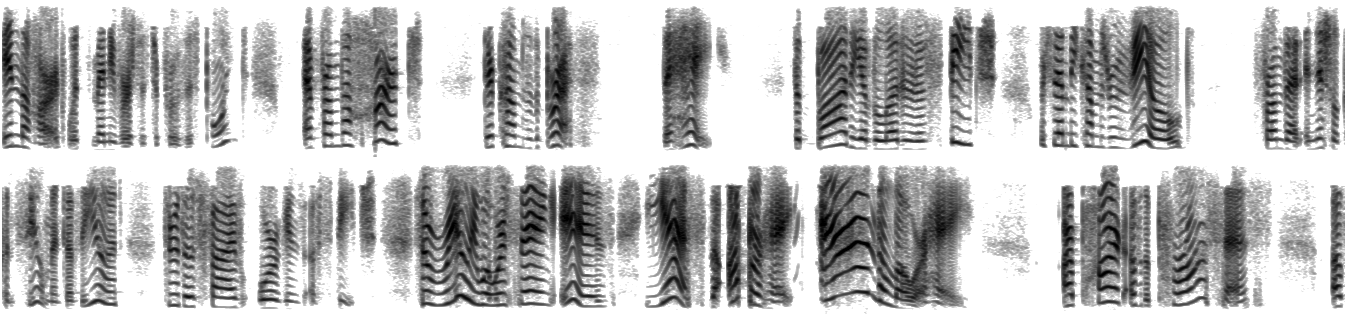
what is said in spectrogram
in the heart with many verses to prove this point. And from the heart, there comes the breath, the hay, the body of the letter of speech, which then becomes revealed from that initial concealment of the yud through those five organs of speech. So really what we're saying is, yes, the upper hay and the lower hay are part of the process of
